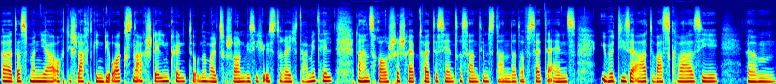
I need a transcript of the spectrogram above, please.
äh, dass man ja auch die Schlacht gegen die Orks nachstellen könnte und einmal zu schauen, wie sich Österreich damit hält. Der Hans Rauscher schreibt heute sehr interessant im Standard auf Seite 1 über diese Art, was quasi ähm,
